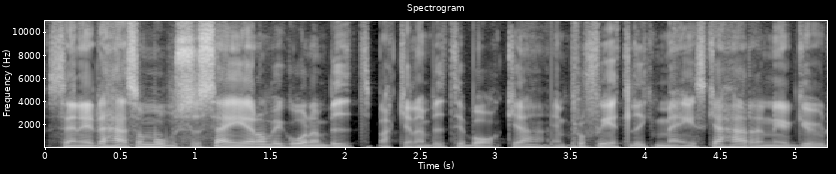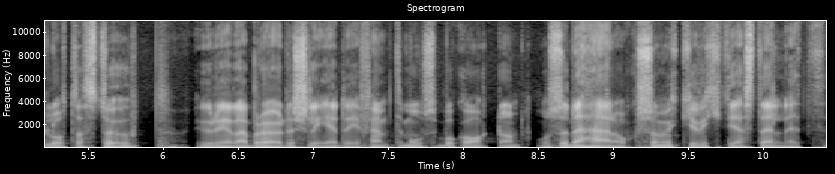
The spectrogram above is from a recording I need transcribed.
Sen är det här som Moses säger, om vi går en bit, backar en bit tillbaka, en profet lik mig ska Herren er Gud låta stå upp ur era bröders led, det är femte Mosebok 18. Och så det här också mycket viktiga stället,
